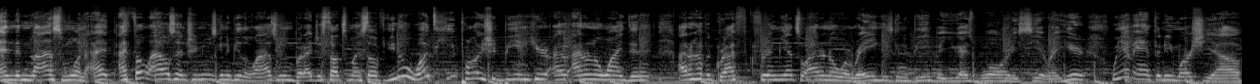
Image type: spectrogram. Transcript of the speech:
And then last one, I, I thought Alessandrini was going to be the last one, but I just thought to myself, you know what? He probably should be in here. I, I don't know why I didn't. I don't have a graphic for him yet, so I don't know what rating he's going to be, but you guys will already see it right here. We have Anthony Martial,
